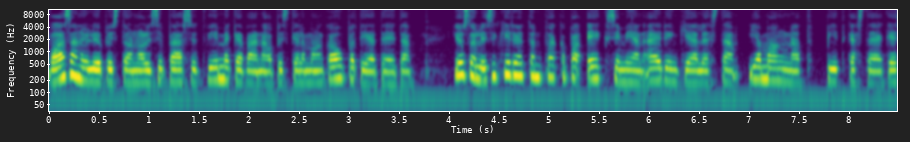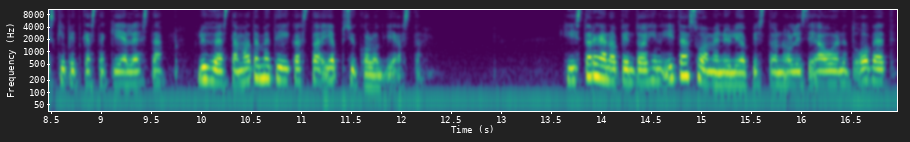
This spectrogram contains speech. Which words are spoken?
Vaasan yliopistoon olisi päässyt viime keväänä opiskelemaan kauppatieteitä, jos olisi kirjoittanut vaikkapa eksimian äidinkielestä ja magnat pitkästä ja keskipitkästä kielestä, lyhyestä matematiikasta ja psykologiasta. Historian opintoihin Itä-Suomen yliopiston olisi auennut ovet,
